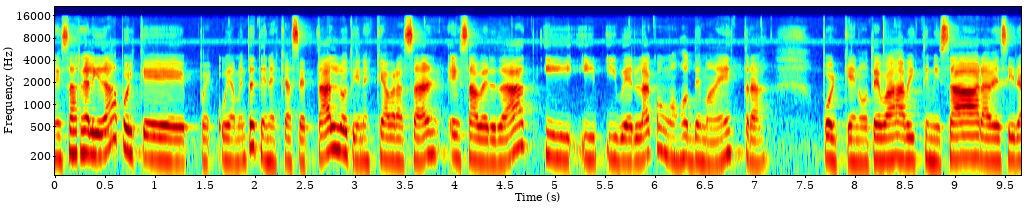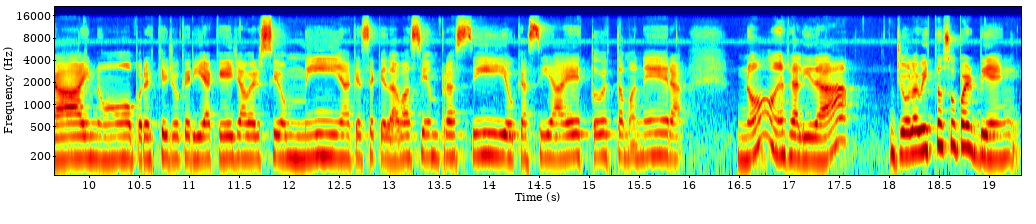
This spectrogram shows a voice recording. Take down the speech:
esa realidad porque pues obviamente tienes que aceptarlo, tienes que abrazar esa verdad y, verla con ojos de maestra porque no te vas a victimizar, a decir, ay, no, pero es que yo quería aquella versión mía que se quedaba siempre así o que hacía esto de esta manera. No, en realidad yo lo he visto súper bien.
